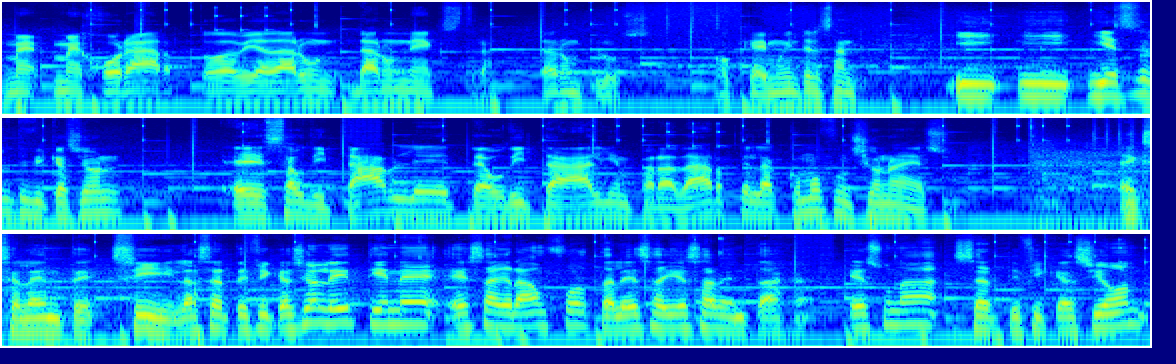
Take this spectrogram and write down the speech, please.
mejorar, todavía dar un, dar un extra, dar un plus. Ok, muy interesante. Y, esa certificación es auditable, te audita alguien para dártela. ¿Cómo funciona eso? Excelente. Sí, la certificación LEED tiene esa gran fortaleza y esa ventaja. Es una certificación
